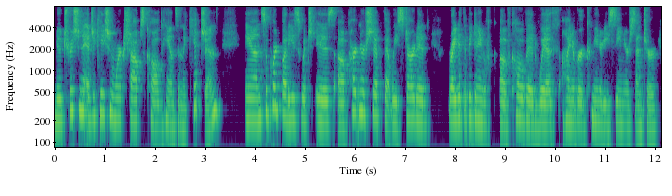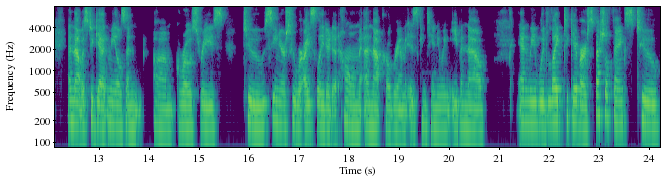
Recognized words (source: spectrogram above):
nutrition education workshops called Hands in the Kitchen, and Support Buddies, which is a partnership that we started right at the beginning of, of COVID with Heineberg Community Senior Center. And that was to get meals and um, groceries to seniors who were isolated at home. And that program is continuing even now. And we would like to give our special thanks to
